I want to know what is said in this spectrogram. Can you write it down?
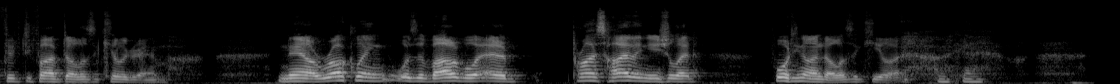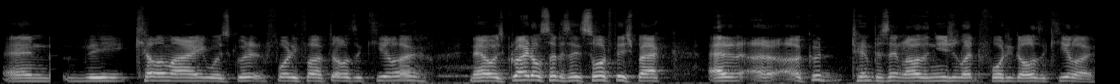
$55 a kilogram. Now, rockling was available at a price higher than usual at $49 a kilo. Okay. And the calamari was good at $45 a kilo. Now, it was great also to see swordfish back at a, a good 10% lower than usual at $40 a kilo.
